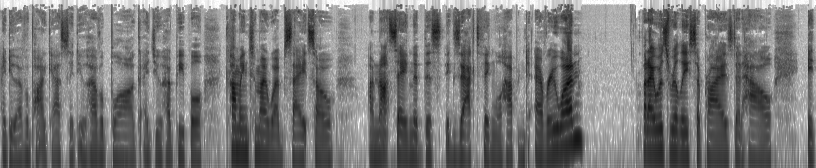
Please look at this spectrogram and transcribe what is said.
I do have a podcast, I do have a blog, I do have people coming to my website. So I'm not saying that this exact thing will happen to everyone, but I was really surprised at how it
